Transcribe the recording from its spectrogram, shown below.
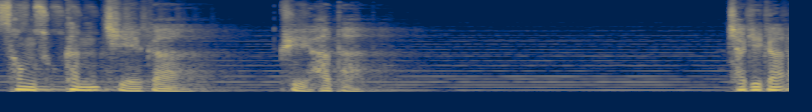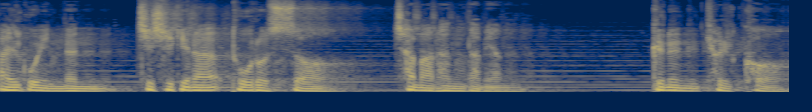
성숙한 지혜가 귀하다. 자기가 알고 있는 지식이나 도로서 자만한다면 그는 결코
